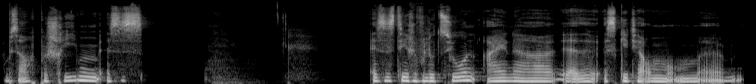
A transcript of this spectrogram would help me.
habe ich es auch beschrieben. Es ist es ist die Revolution einer, äh, es geht ja um, um ähm,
